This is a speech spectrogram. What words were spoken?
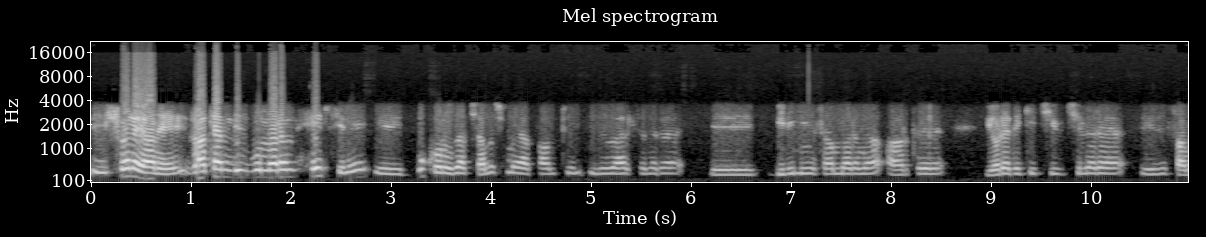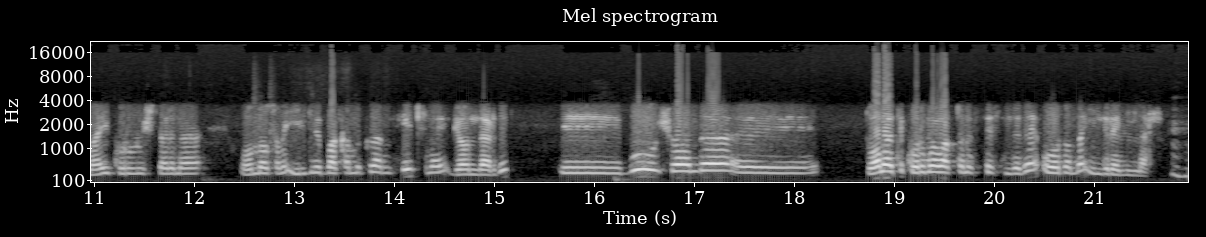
E, şöyle yani zaten biz bunların hepsini e, bu konuda çalışma yapan tüm üniversitelere, e, bilim insanlarına artı yöredeki çiftçilere, e, sanayi kuruluşlarına, ondan sonra ilgili bakanlıkların hepsine gönderdik. E, bu şu anda e, Doğal Hayatı Koruma Vakfı'nın sitesinde de oradan da indirebilirler. Hı hı.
